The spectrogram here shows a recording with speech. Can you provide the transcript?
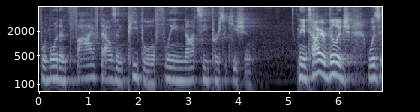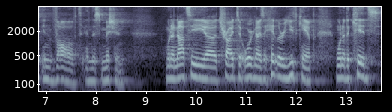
for more than 5,000 people fleeing Nazi persecution. The entire village was involved in this mission. When a Nazi uh, tried to organize a Hitler youth camp, one of the kids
